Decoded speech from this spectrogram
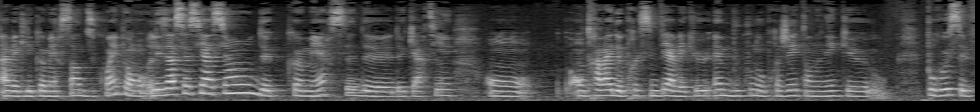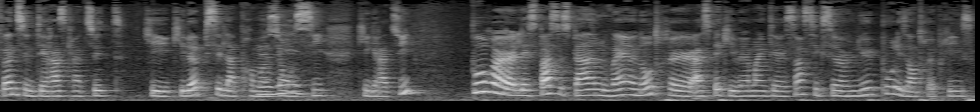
avec les commerçants du coin. Puis les associations de commerce de, de quartier ont on travaille de proximité avec eux, aiment beaucoup nos projets, étant donné que pour eux, c'est le fun, c'est une terrasse gratuite qui est, qui est là, puis c'est de la promotion aussi qui est gratuite. Pour euh, l'espace Esplanade Louvain, un autre euh, aspect qui est vraiment intéressant, c'est que c'est un lieu pour les entreprises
